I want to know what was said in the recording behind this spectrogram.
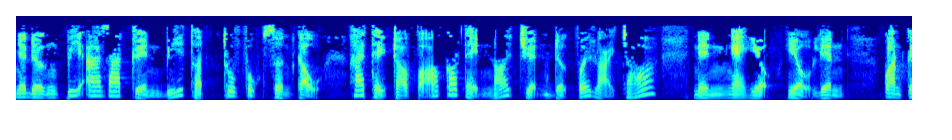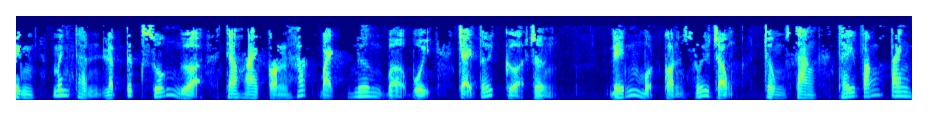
Nhờ đường Piazza truyền bí thuật thu phục sơn cẩu, hai thầy trò võ có thể nói chuyện được với loài chó, nên nghe hiệu, hiểu liền, Quan kinh, Minh Thần lập tức xuống ngựa, theo hai con hắc bạch nương bờ bụi, chạy tới cửa rừng. Đến một con suối rộng, trông sang thấy vắng tanh,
